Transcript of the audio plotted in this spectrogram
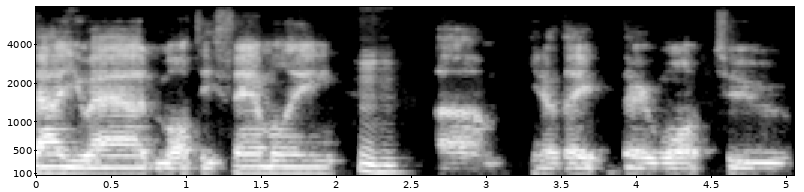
value add multifamily mm-hmm. um, you know they they want to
